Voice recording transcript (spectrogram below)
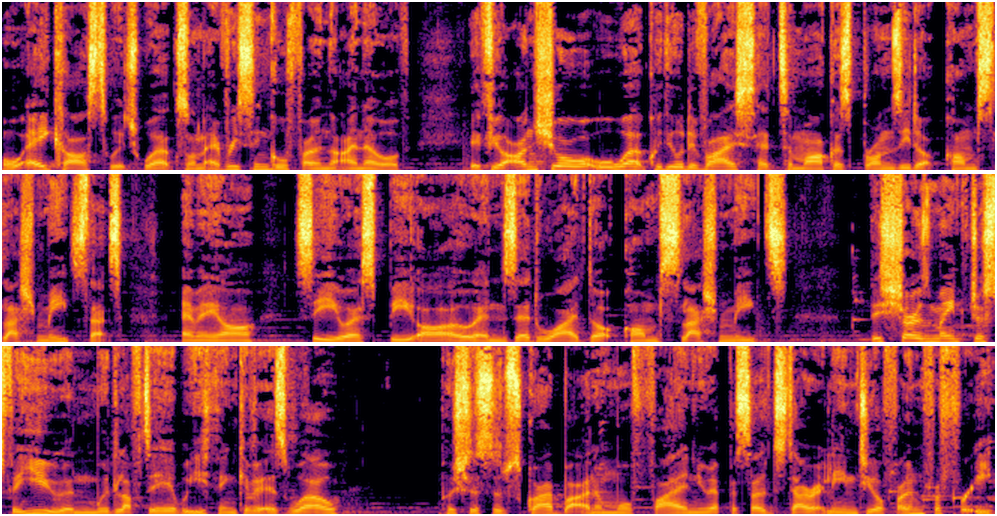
or Acast, which works on every single phone that I know of. If you're unsure what will work with your device, head to marcusbronzy.com slash meets. That's M-A-R-C-U-S-B-R-O-N-Z-Y dot com slash meets. This show's made just for you and we'd love to hear what you think of it as well push the subscribe button and we'll fire new episodes directly into your phone for free.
